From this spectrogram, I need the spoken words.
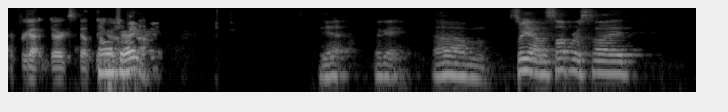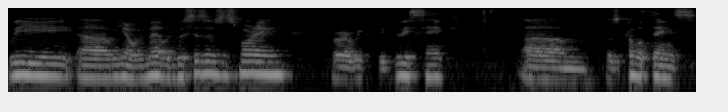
i forgot derek's got the Oh, that's right. Yeah. Okay. Um, so yeah, on the software side, we uh, you know we met with Blue Systems this morning for our weekly GUI sync. Um, there's a couple things,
